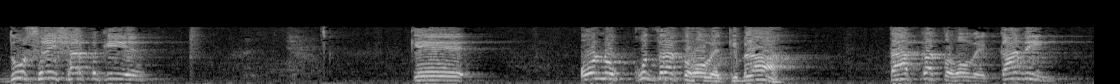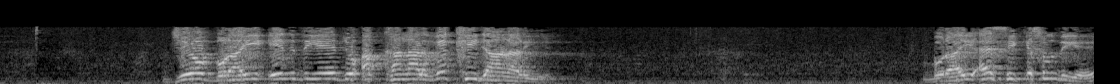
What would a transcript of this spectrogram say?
دوسری شرط کی ہے کہ ان قدرت ہوے کبلا طاقت ہوے کادی جی وہ برائی ان دیے جو اکھان ویکھی جان والی ہے۔ برائی ایسی قسم دی ہے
